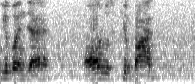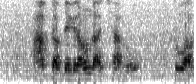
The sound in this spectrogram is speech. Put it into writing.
के बन जाए और उसके बाद आपका बैकग्राउंड अच्छा हो तो आप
